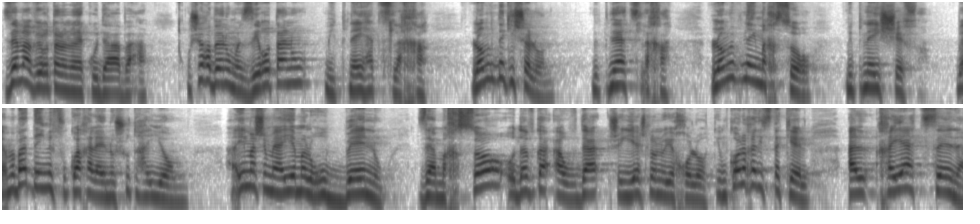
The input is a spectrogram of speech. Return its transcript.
זה מעביר אותנו לנקודה הבאה. משה רבנו מזהיר אותנו מפני הצלחה. לא מפני כישלון, מפני הצלחה. לא מפני מחסור, מפני שפע. במבט די מפוקח על האנושות היום, האם מה שמאיים על רובנו זה המחסור, או דווקא העובדה שיש לנו יכולות? אם כל אחד יסתכל על חיי הצנע,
